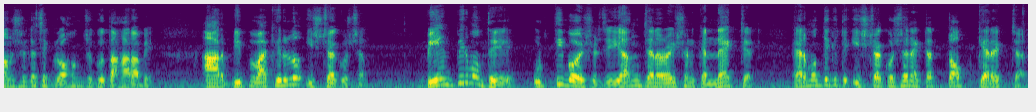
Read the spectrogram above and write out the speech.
মানুষের কাছে গ্রহণযোগ্যতা হারাবে। আর বাকি হলো ইস্টা কোশ্চেন বিএনপির মধ্যে উঠতি বয়সের যে ইয়াং জেনারেশন কানেক্টেড এর মধ্যে কিন্তু ইস্টা কোশ্চেন একটা টপ ক্যারেক্টার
